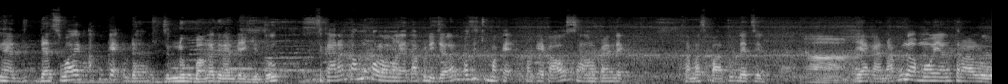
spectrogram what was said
nah, that's why aku kayak udah jenuh banget dengan kayak gitu. Sekarang kamu kalau ngeliat aku di jalan pasti cuma kayak pakai kaos sama pendek sama sepatu that's it. Nah, Ya kan, aku nggak mau yang terlalu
